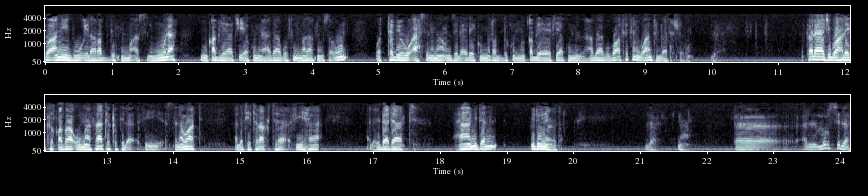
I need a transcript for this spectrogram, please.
وأنيبوا إلى ربكم وأسلموا له من قبل يأتيكم العذاب ثم لا تنصرون. واتبعوا أحسن ما أنزل إليكم من ربكم من قبل أن يأتيكم العذاب بغتة وأنتم لا تشعرون فلا يجب عليك قضاء ما فاتك في في السنوات التي تركت فيها العبادات عامدا بدون عذر. نعم. نعم. آه المرسلة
